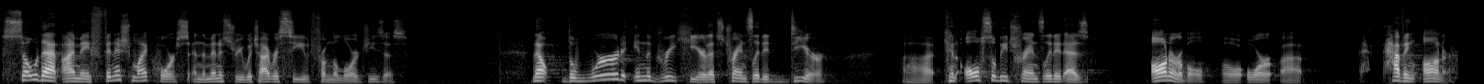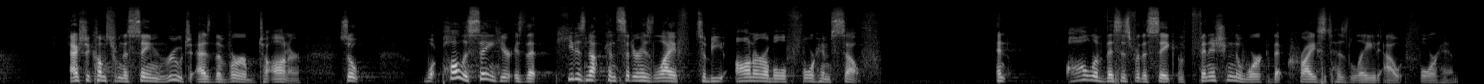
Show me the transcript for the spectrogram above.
so that I may finish my course and the ministry which I received from the Lord Jesus. Now, the word in the Greek here that's translated dear uh, can also be translated as honorable or, or uh, having honor. Actually comes from the same root as the verb to honor. So, what Paul is saying here is that he does not consider his life to be honorable for himself. And all of this is for the sake of finishing the work that Christ has laid out for him.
